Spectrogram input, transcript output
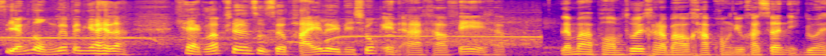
เสียงหลงเลยเป็นไงล่ะ แขกรับเชิญสุดเซอร์ไพรส์เลยในช่วง NR Cafe ครับ แล้วมาพร้อมถ้วยคาราบาวครับของนิวคาสเซิลอีกด้วย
